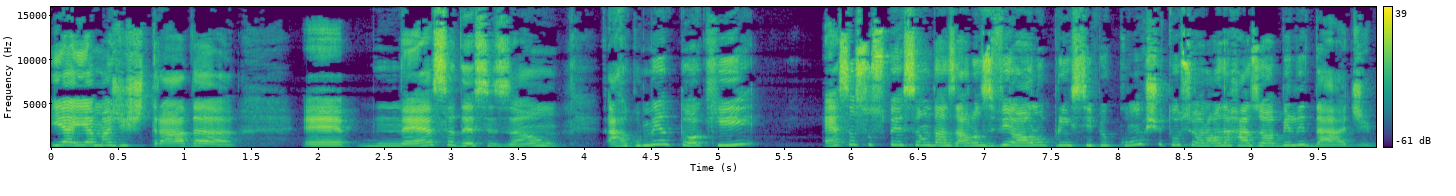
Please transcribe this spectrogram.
E aí a magistrada, é, nessa decisão, argumentou que essa suspensão das aulas viola o princípio constitucional da razoabilidade.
